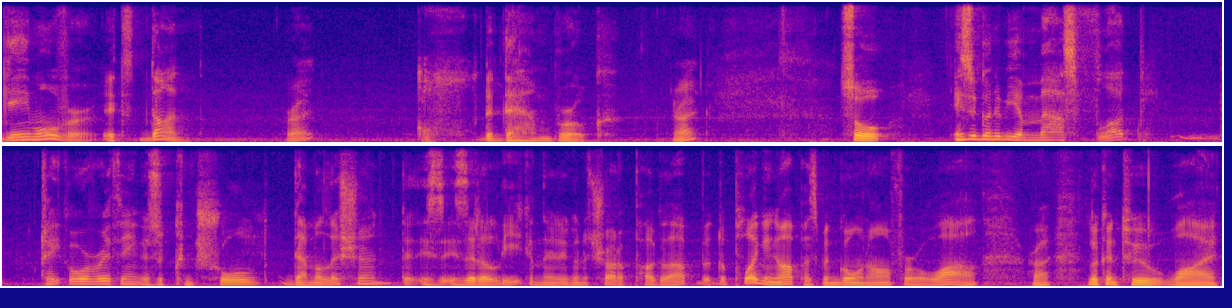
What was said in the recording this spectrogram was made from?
Game over, it's done, right? The dam broke, right? So, is it going to be a mass flood? Take over everything? Is it controlled demolition? Is, is it a leak and then they're going to try to plug it up? But the plugging up has been going on for a while, right? Look into why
